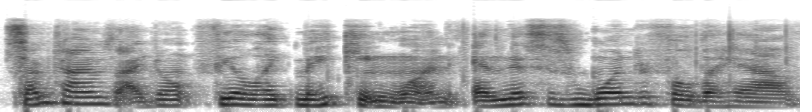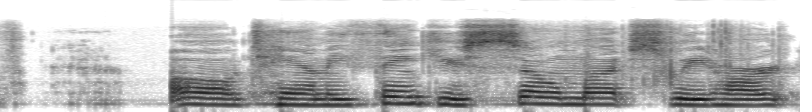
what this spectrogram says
sometimes I don't feel like making one. And this is wonderful to have. Oh, Tammy, thank you so much, sweetheart.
